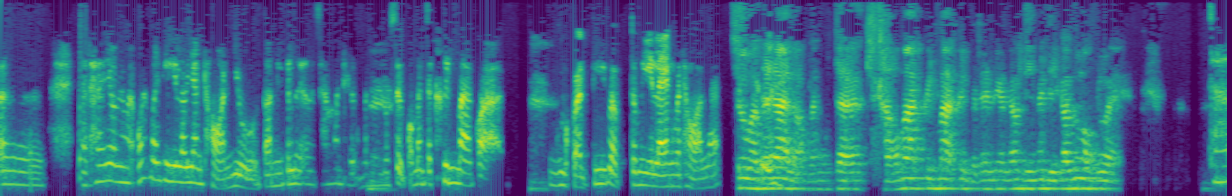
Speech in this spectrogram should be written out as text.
เออ แต่ถ้าโยมยังแบบโอ้ยบางทีเรายังถอนอยู่ ตอนนี้ก็เลยเออช่างมันเถอะมันรู้สึกว่ามันจะขึ้นมากว่ากว่าที่แบบจะมีแรงมาถอนแล้วช่วยมันไม่ได้หรอกมันจะขาวมากขึ้นมากขึ้นไปเรื่อยๆแล้วดีไม่ดีก็ร่วงด้วย ใช่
